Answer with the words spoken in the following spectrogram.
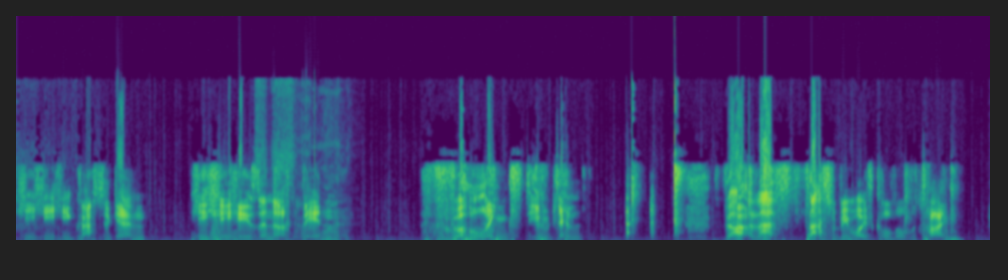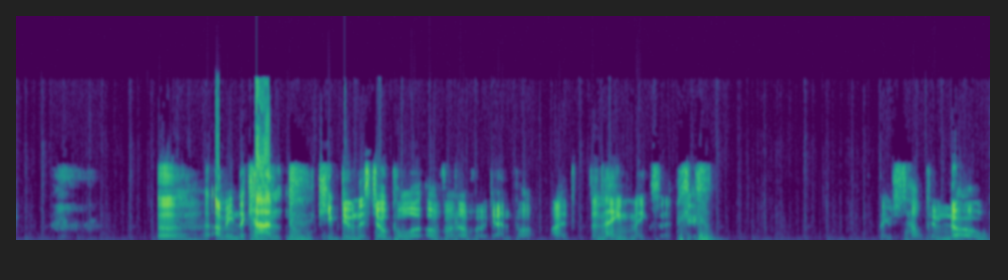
Hee hee hee crashed again. Hee hee he's in a bin. Rolling student. That, that's that should be what he's called all the time. Uh, I mean, they can't keep doing this joke all over and over again, but I, the name makes it. Maybe just help him. No.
